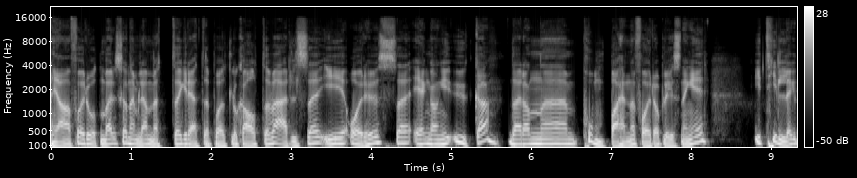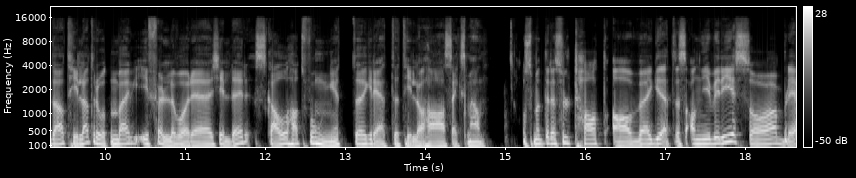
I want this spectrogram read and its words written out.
Ja, for Rotenberg skal nemlig ha møtt Grete på et lokalt værelse i Århus eh, en gang i uka, der han eh, pumpa henne for opplysninger. I tillegg da til at Rotenberg, ifølge våre kilder, skal ha tvunget eh, Grete til å ha sex med han. Og Som et resultat av Gretes angiveri så ble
